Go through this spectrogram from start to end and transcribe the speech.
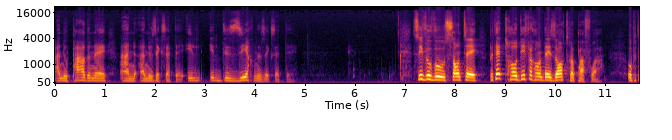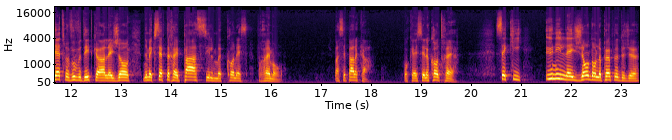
à nous pardonner, à, à nous accepter. Il, désire nous accepter. Si vous vous sentez peut-être trop différent des autres parfois, ou peut-être vous vous dites que les gens ne m'accepteraient pas s'ils me connaissent vraiment. Ben, Ce n'est pas le cas. ok? C'est le contraire. Ce qui unit les gens dans le peuple de Dieu,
